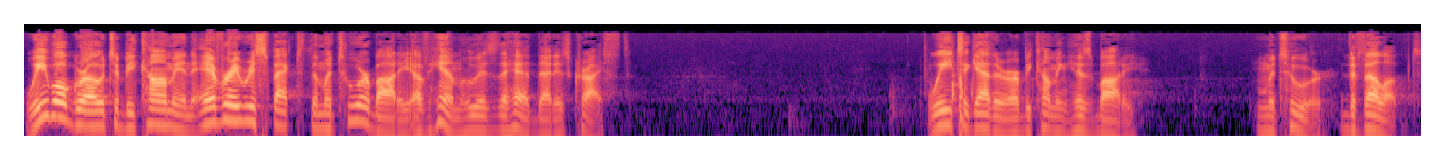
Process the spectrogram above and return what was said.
We will grow to become in every respect the mature body of Him who is the head, that is Christ. We together are becoming His body, mature, developed.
